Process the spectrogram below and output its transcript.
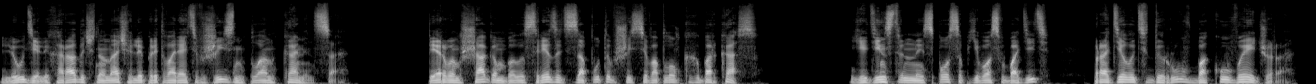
Люди лихорадочно начали притворять в жизнь план Каменца. Первым шагом было срезать запутавшийся в обломках баркас. Единственный способ его освободить — проделать дыру в боку Вейджера.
